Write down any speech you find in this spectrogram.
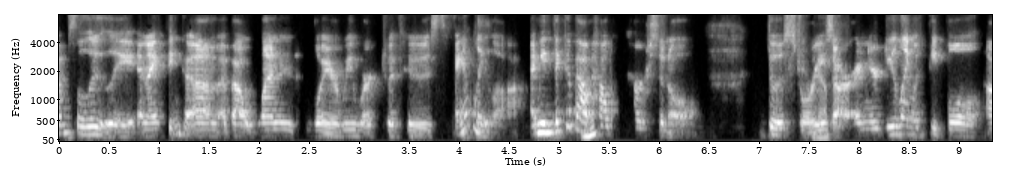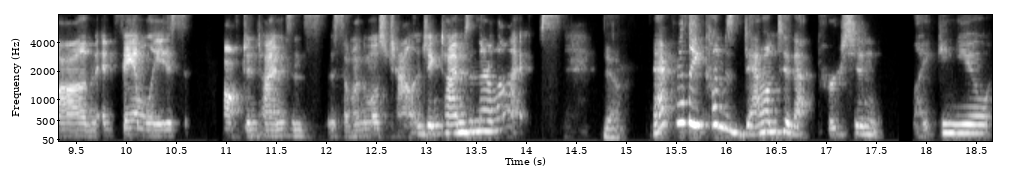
Absolutely. And I think um, about one lawyer we worked with who's family law. I mean, think about mm-hmm. how personal those stories yeah. are. And you're dealing with people um, and families oftentimes in some of the most challenging times in their lives. Yeah. That really comes down to that person liking you,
